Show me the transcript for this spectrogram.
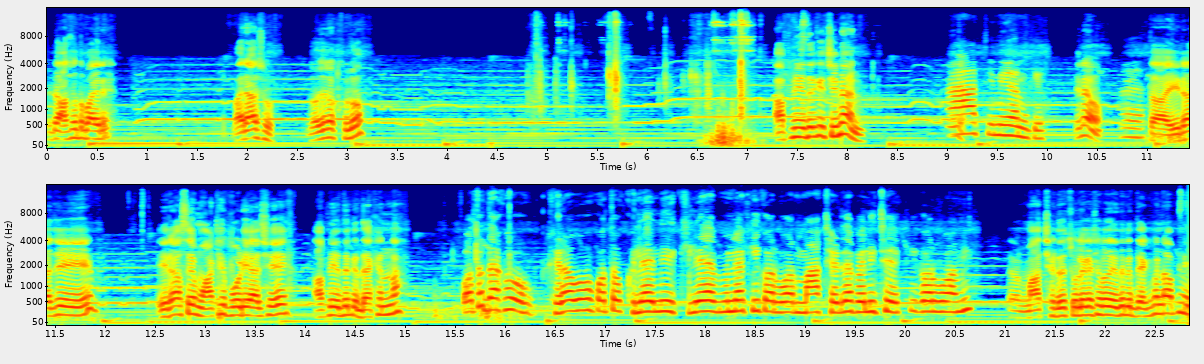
এটা আসো তো বাইরে। বাইরে আসো দরজাটা খুলো। আপনি এদেরকে চিনেন? হ্যাঁ চিনি হ্যাঁ। তা এরা যে এরা সে মাঠে পড়ে আছে আপনি এদেরকে দেখেন না? কত দেখো খেলাবো কত খিলাইলি খিলে মিলে কি করব? আর মা ছেড়ে ফেলিছে কি করব আমি? মা ছেড়ে চলে গেছে তো এদেরকে দেখবেন না আপনি?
